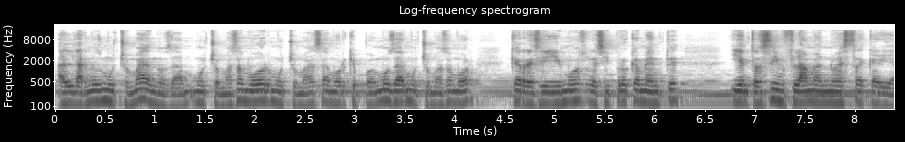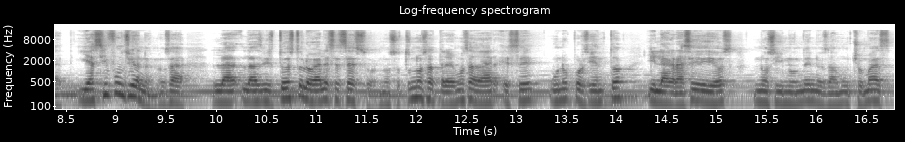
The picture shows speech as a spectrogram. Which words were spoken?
al darnos mucho más, nos da mucho más amor, mucho más amor que podemos dar, mucho más amor que recibimos recíprocamente y entonces inflama nuestra caridad. Y así funcionan, o sea, las virtudes teologales es eso, nosotros nos atrevemos a dar ese 1% y la gracia de Dios nos inunda y nos da mucho más.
